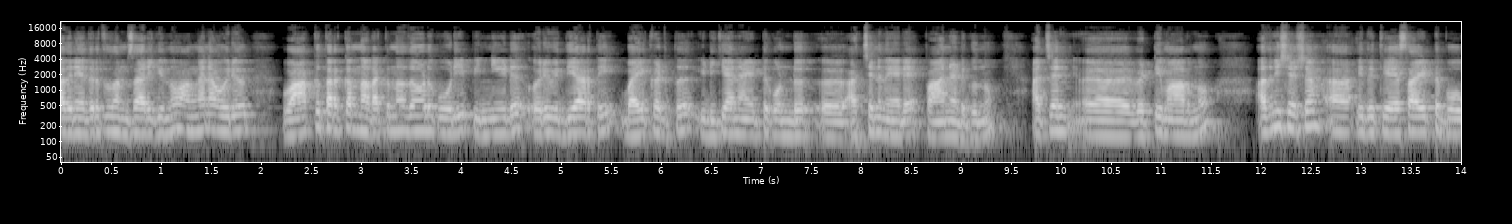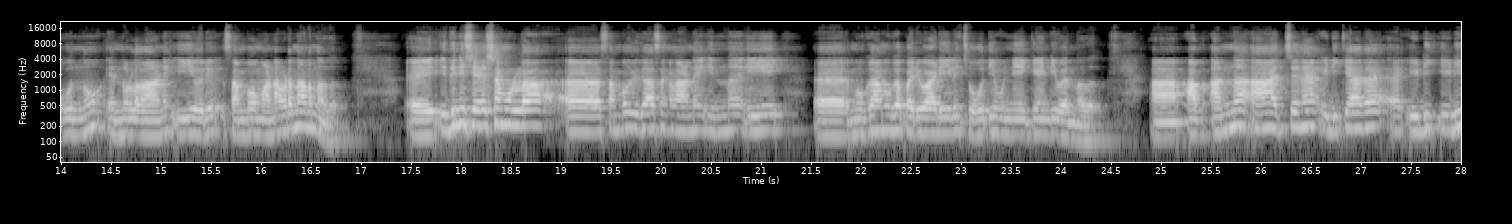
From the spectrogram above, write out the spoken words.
അതിനെ എതിർത്ത് സംസാരിക്കുന്നു. അങ്ങനെ ഒരു വാക്ക് തർക്കം നടക്കുന്നതോടുകൂടി പിന്നീട് ഒരു വിദ്യാർത്ഥി ബൈക്ക് എടുത്ത് ഇടിക്കാനായിട്ട് കൊണ്ട് അച്ഛന് നേരെ പാനെടുക്കുന്നു. അച്ഛൻ വെട്ടി വെട്ടിമാറുന്നു. അതിനുശേഷം ഇത് കേസായിട്ട് പോകുന്നു എന്നുള്ളതാണ് ഈ ഒരു സംഭവമാണ് അവിടെ നടന്നത്. ഇതിനു ശേഷമുള്ള സംഭവ വികാസങ്ങളാണ് ഇന്ന് ഈ മുഖാമുഖ പരിപാടിയിൽ ചോദ്യം ഉന്നയിക്കേണ്ടി വന്നത്. അന്ന് ആ അച്ഛനെ ഇടിക്കാതെ ഇടി ഇടി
